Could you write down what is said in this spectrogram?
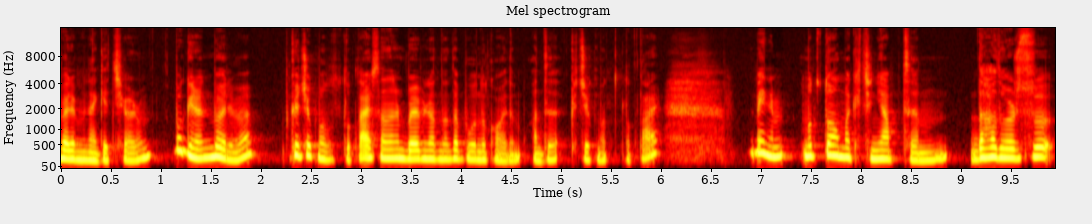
Bölümüne geçiyorum. Bugünün bölümü küçük mutluluklar. Sanırım bölümün adına da bunu koydum. Adı küçük mutluluklar. Benim mutlu olmak için yaptığım, daha doğrusu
